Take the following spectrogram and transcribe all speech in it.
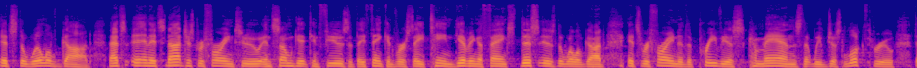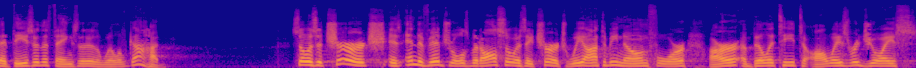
It's the will of God. That's, and it's not just referring to, and some get confused that they think in verse 18, giving a thanks, this is the will of God. It's referring to the previous commands that we've just looked through, that these are the things that are the will of God. So, as a church, as individuals, but also as a church, we ought to be known for our ability to always rejoice,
